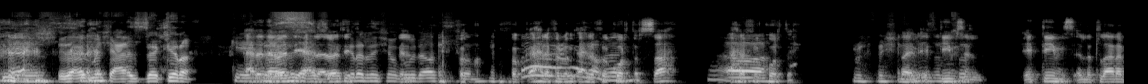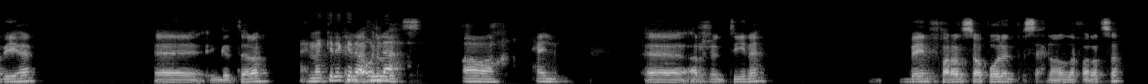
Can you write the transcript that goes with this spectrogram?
كيوس مفيش قاعد ماشي على الذاكرة. إحنا دلوقتي إحنا دلوقتي الذاكرة اللي مش في, أصلا. في إحنا في ال... إحنا في الكورتر صح؟ إحنا في آه. الكورتر طيب بروفيشناليزم التيمز ال... التيمز اللي طلعنا بيها آه إنجلترا إحنا كده كده قلنا آه حلو. آه أرجنتينا بين فرنسا وبولند بس إحنا قلنا فرنسا.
